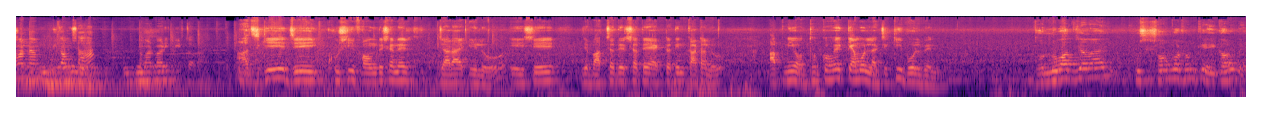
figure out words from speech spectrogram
আমার নাম প্রীতম সাহা। আমার বাড়ি পীরতলা। আজকে যে খুশি ফাউন্ডেশনের যারা এলো, এসে যে বাচ্চাদের সাথে একটা দিন কাটালো, আপনি অধ্যক্ষ হয়ে কেমন লাগছে? কি বলবেন? ধন্যবাদ জানাই খুশি সংগঠনকে এই কারণে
